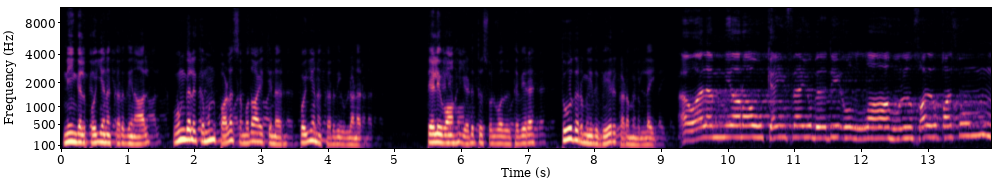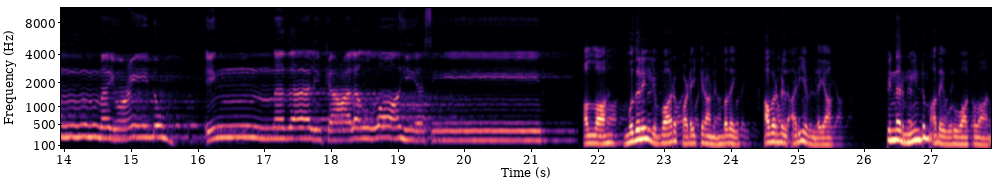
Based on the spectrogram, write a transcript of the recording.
நீங்கள் பொய்யென கருதினால் உங்களுக்கு முன் பல சமுதாயத்தினர் பொய்யென கருதியுள்ளனர். தெளிவாக எடுத்து சொல்வது தவிர தூதர் மீது வேறு கடமை இல்லை أولم يروا كيف يبدئ الله الخلق ثم يعيده إن ذلك على الله يسير அல்லாஹ் முதலில் எவ்வாறு படைக்கிறான் என்பதை அவர்கள் அறியவில்லையா பின்னர் மீண்டும் அதை உருவாக்குவான்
